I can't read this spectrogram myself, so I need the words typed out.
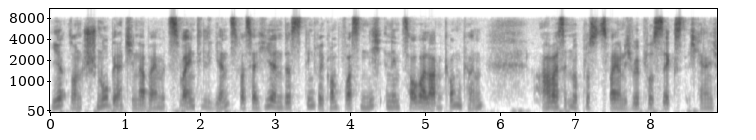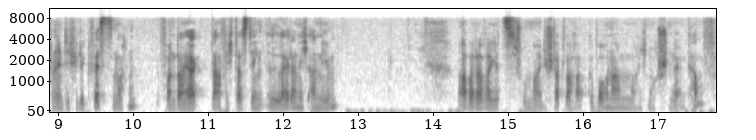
Hier so ein Schnurrbärtchen dabei mit zwei Intelligenz, was ja hier in das Ding reinkommt, was nicht in dem Zauberladen kommen kann. Aber es sind nur plus zwei und ich will plus sechs. Ich kann ja nicht unendlich viele Quests machen. Von daher darf ich das Ding leider nicht annehmen. Aber da wir jetzt schon mal die Stadtwache abgebrochen haben, mache ich noch schnell einen Kampf.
